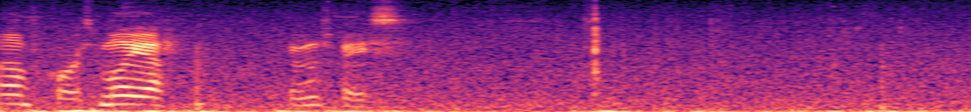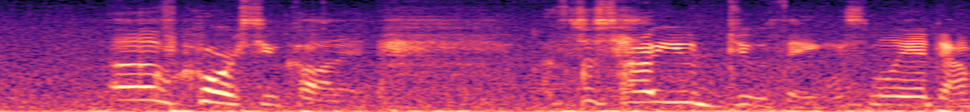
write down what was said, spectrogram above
Oh, of course, Malia. give him space. Of course you caught it. That's just how you do things. Malia, down.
